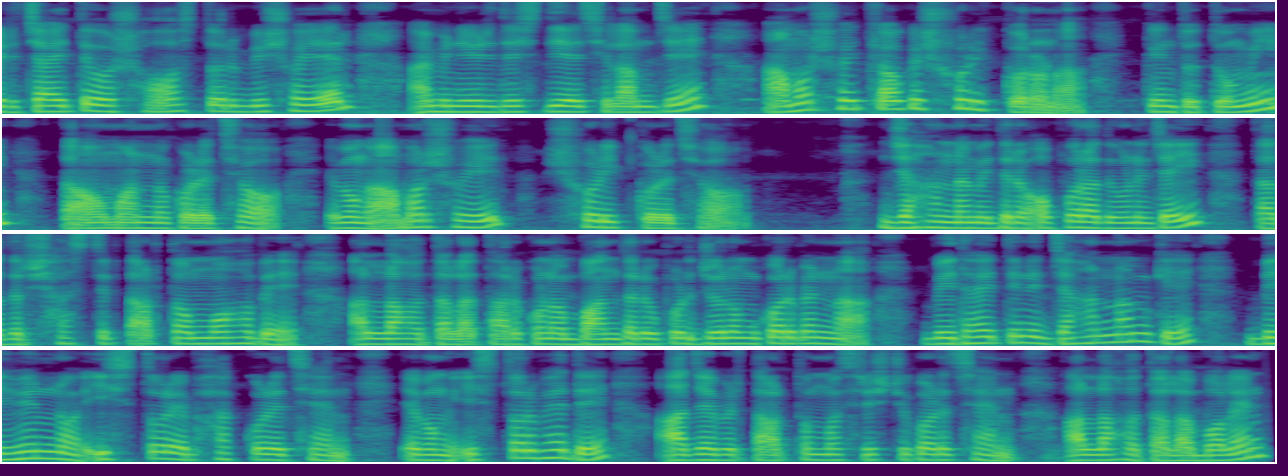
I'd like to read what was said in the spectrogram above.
এর চাইতেও সহস্তর বিষয়ের আমি নির্দেশ দিয়েছিলাম যে, আমার সহিত কাউকে শরিক করো না, কিন্তু তুমি তাও মান্য করেছ এবং আমার সহিত শরিক করেছ। জাহান্নামীদের অপরাধ অনুযায়ী তাদের শাস্তির তারতম্য হবে। আল্লাহ তালা তার কোনো বান্দার উপর জুলুম করবেন না। বিধায় তিনি জাহান্নামকে বিভিন্ন স্তরে ভাগ করেছেন এবং স্তরভেদে আজাবের তারতম্য সৃষ্টি করেছেন। আল্লাহ তালা বলেন,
